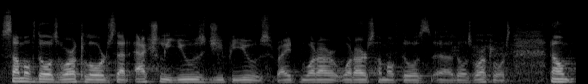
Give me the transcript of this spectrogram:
some of those workloads that actually use GPUs, right? What are what are some of those uh, those workloads? Now,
